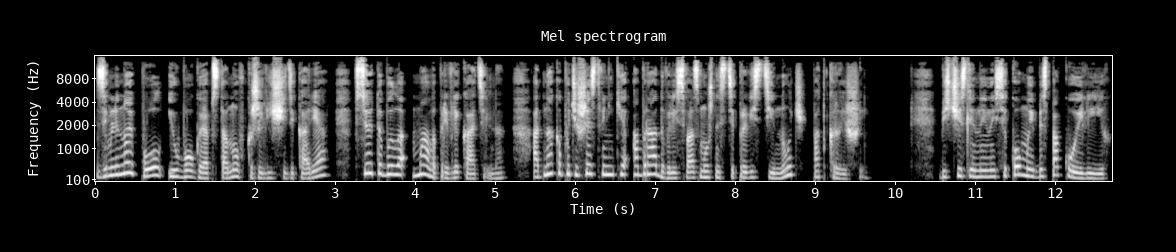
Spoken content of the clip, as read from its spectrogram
земляной пол и убогая обстановка жилища дикаря – все это было мало привлекательно. Однако путешественники обрадовались возможности провести ночь под крышей. Бесчисленные насекомые беспокоили их,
